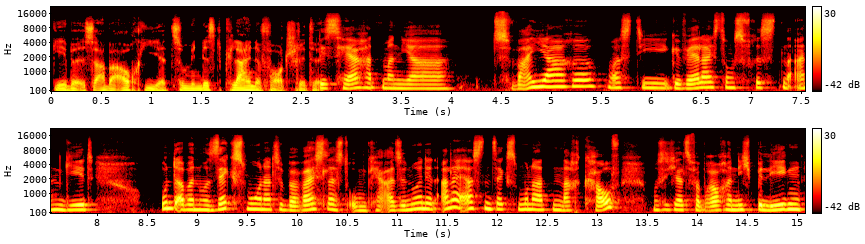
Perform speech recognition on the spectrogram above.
gäbe es aber auch hier zumindest kleine Fortschritte. Bisher hat man ja zwei Jahre, was die Gewährleistungsfristen angeht und aber nur sechs Monate Beweislastumkehr. Also nur in den allerersten sechs Monaten nach Kauf muss ich als Verbraucher nicht belegen,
